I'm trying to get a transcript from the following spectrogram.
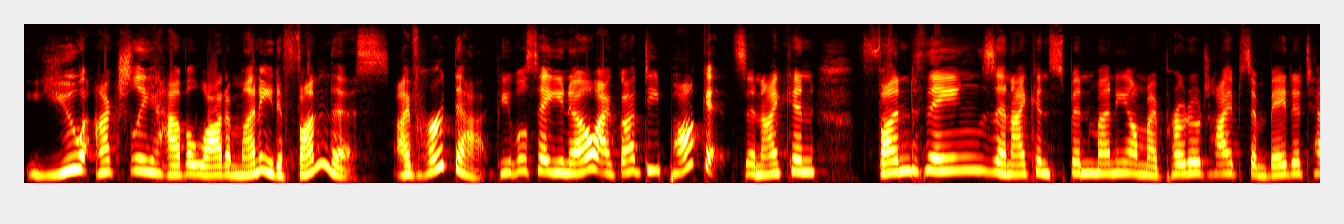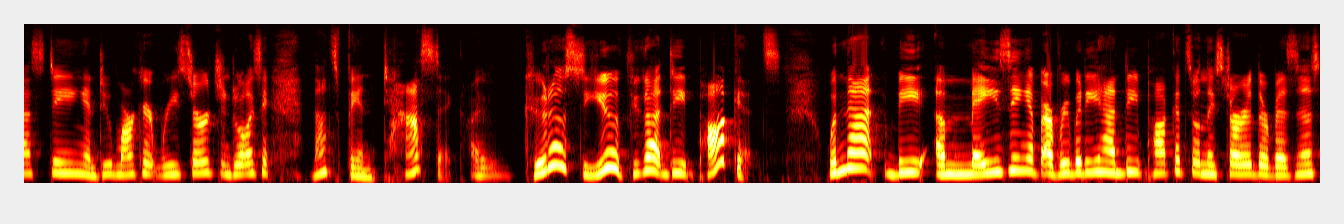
you actually have a lot of money to fund this. I've heard that. People say, you know, I've got deep pockets and I can fund things and I can spend money on my prototypes and beta testing and do market research and do all I say. That's fantastic. I, kudos to you if you got deep pockets. Wouldn't that be amazing if everybody had deep pockets when they started their business?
